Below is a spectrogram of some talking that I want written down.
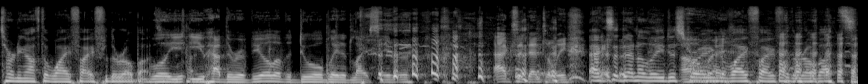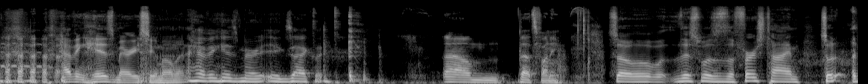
turning off the Wi-Fi for the robots. well, you, time. you had the reveal of the dual bladed lightsaber. Accidentally accidentally destroying right. the Wi-Fi for the robots, having his Mary Sue moment. having his Mary exactly. um, that's funny. So this was the first time. So uh,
